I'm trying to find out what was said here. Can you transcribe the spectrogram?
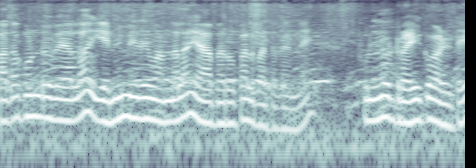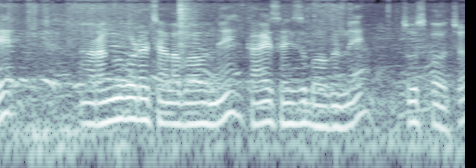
పదకొండు వేల ఎనిమిది వందల యాభై రూపాయలు పడుతుందండి ఫుల్ డ్రై క్వాలిటీ రంగు కూడా చాలా బాగుంది. కాయ సైజు బాగుంది. చూసుకోవచ్చు.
